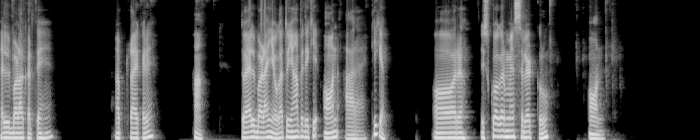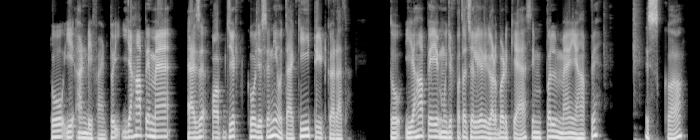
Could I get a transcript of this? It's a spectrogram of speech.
एल बड़ा करते हैं। अब ट्राई करें। हाँ तो एल बड़ा ही होगा। तो यहाँ पे देखिए ऑन आ रहा है, ठीक है? और इसको अगर मैं सेलेक्ट करूँ ऑन तो ये अनडिफाइंड तो यहाँ पे मैं एज ए ऑब्जेक्ट को जैसे नहीं होता है, की ट्रीट कर रहा था। तो यहाँ पे मुझे पता चल गया कि गड़बड़ क्या है। सिंपल मैं यहाँ पे इसका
